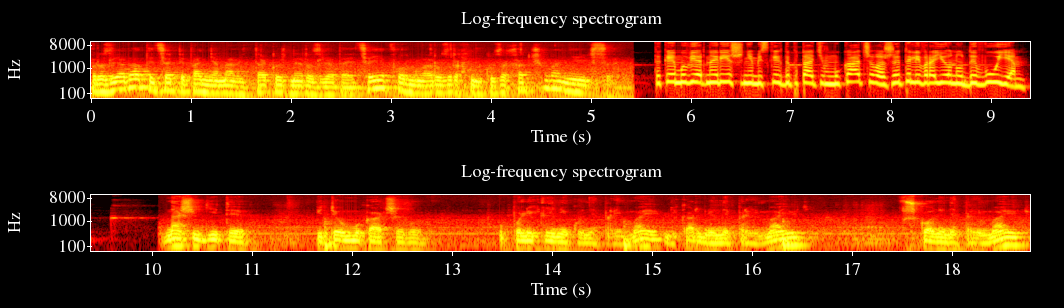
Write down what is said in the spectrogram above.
Розглядати це питання навіть також не розглядається. Є формула розрахунку за харчування і все. Таке ймовірне рішення міських депутатів Мукачева жителів району дивує. Наші діти піти в Мукачево у поліклініку не приймають, в лікарню не приймають, в школи не приймають,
